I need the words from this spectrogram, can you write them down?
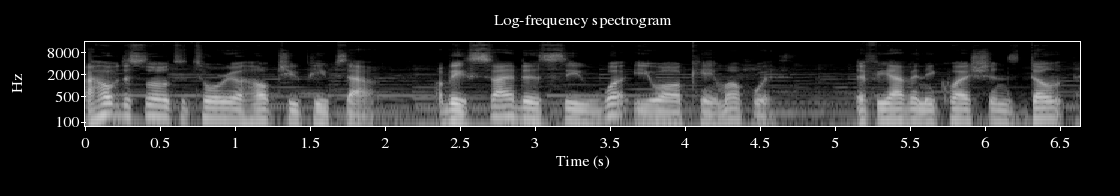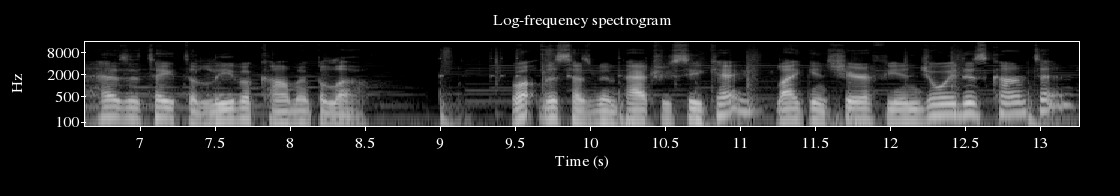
I hope this little tutorial helped you peeps out. I'll be excited to see what you all came up with. If you have any questions, don't hesitate to leave a comment below. Well, this has been Patrick CK. Like and share if you enjoyed this content.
